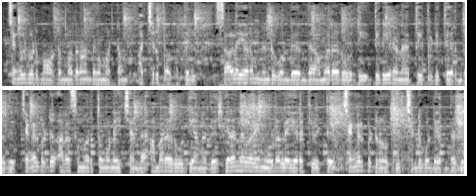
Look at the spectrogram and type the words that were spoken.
செங்கல்பட்டு மாவட்டம் மதுராந்தகம் வட்டம் அச்சிறுப்பாக்கத்தில் சாலையோரம் நின்று கொண்டிருந்த அமரர் ஊர்தி திடீரென தீப்பிடித்து இருந்தது செங்கல்பட்டு அரசு மருத்துவமனையைச் சேர்ந்த அமரர் ஊர்தியானது இறந்தவரின் உடலை இறக்கிவிட்டு செங்கல்பட்டு நோக்கி சென்று கொண்டிருந்தது.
